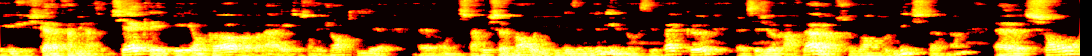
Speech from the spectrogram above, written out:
et jusqu'à la fin du XXe siècle, et, encore, voilà, et ce sont des gens qui euh, ont disparu seulement au début des années 2000. Donc c'est vrai que ces géographes-là, alors souvent communistes, hein, sont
